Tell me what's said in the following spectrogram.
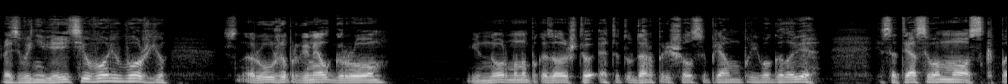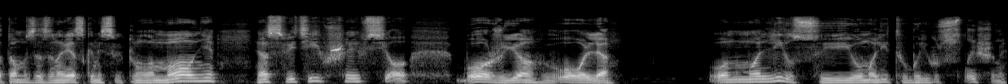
Разве вы не верите в волю Божью?» Снаружи прогремел гром, и Норману показалось, что этот удар пришелся прямо по его голове и сотряс его мозг. Потом за занавесками сверкнула молния, осветившая все Божья воля. Он молился, и его молитвы были услышаны.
